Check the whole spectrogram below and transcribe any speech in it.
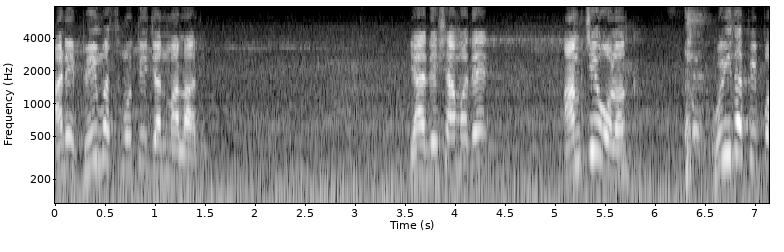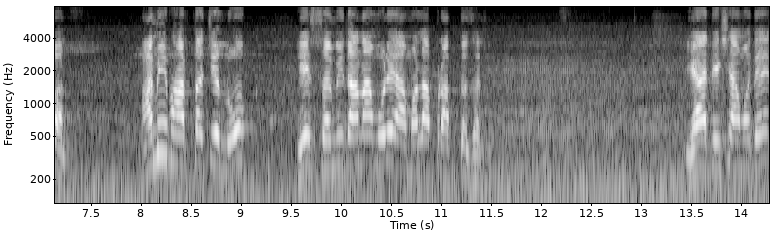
आणि भीमस्मृती जन्माला आली. या देशामध्ये आमची ओळख वी द पीपल आम्ही भारताचे लोक हे संविधानामुळे आम्हाला प्राप्त झाले. या देशामध्ये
